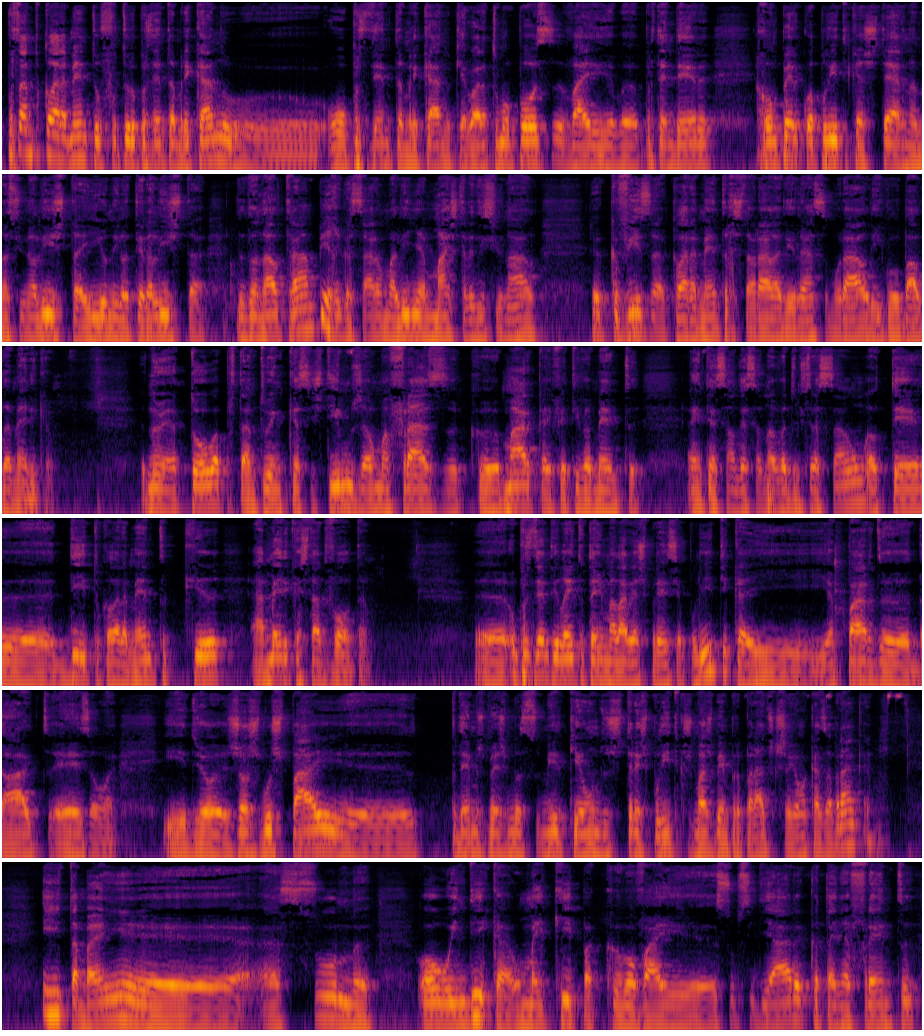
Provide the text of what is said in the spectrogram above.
Portanto, claramente, o futuro presidente americano, ou o presidente americano que agora tomou posse, vai eh, pretender romper com a política externa nacionalista e unilateralista de Donald Trump e regressar a uma linha mais tradicional eh, que visa claramente restaurar a liderança moral e global da América. Não é à toa, portanto, em que assistimos a uma frase que marca efetivamente a intenção dessa nova administração ao ter uh, dito claramente que a América está de volta. Uh, o presidente eleito tem uma larga experiência política e, a par de Dart Eisenhower e de George Bush pai, uh, podemos mesmo assumir que é um dos três políticos mais bem preparados que chegam à Casa Branca e também assume ou indica uma equipa que o vai eh, subsidiar, que tem à frente,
